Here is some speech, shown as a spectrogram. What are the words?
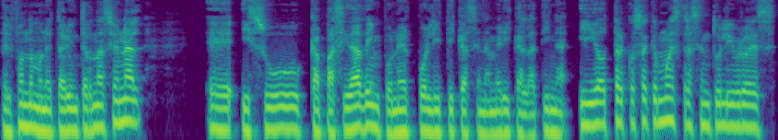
el Fondo Monetario Internacional, eh, y su capacidad de imponer políticas en América Latina. Y otra cosa que muestras en tu libro es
